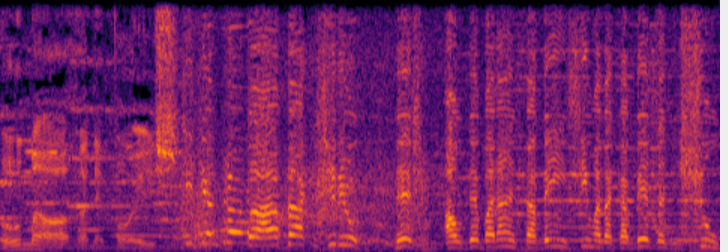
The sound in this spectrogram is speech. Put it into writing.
Uma hora depois. Que que entrou? Ah, ataque, Shiryu! Vejam, Aldebaran está bem em cima da cabeça de Shun.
